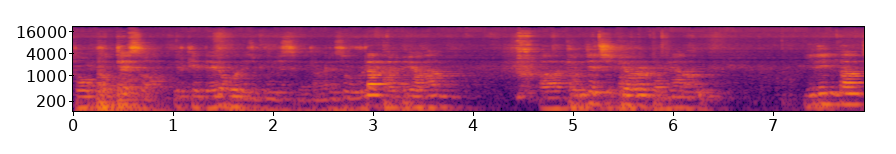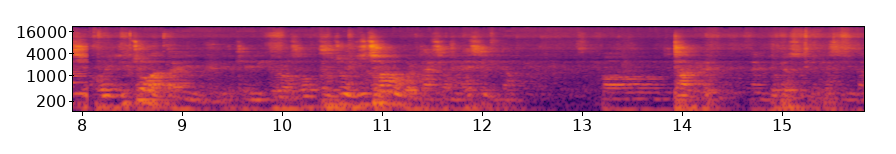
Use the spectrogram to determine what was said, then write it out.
더 보태서 이렇게 내려보내주고 있습니다. 그래서 우리가 발표한 어, 경제 지표를 보면 1인당 지- 거의 1조 가까이 이렇게 늘어서 9조 2천억을 달성을 했습니다. 어, 상을 네, 높였으면 좋겠습니다.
